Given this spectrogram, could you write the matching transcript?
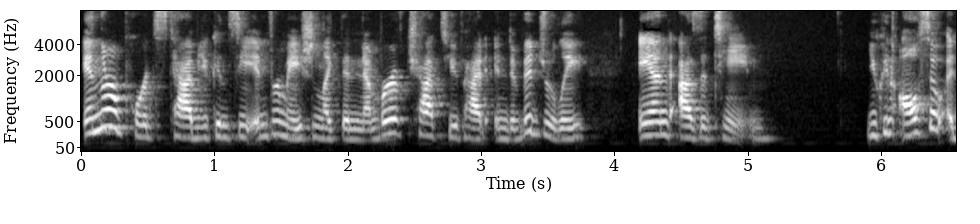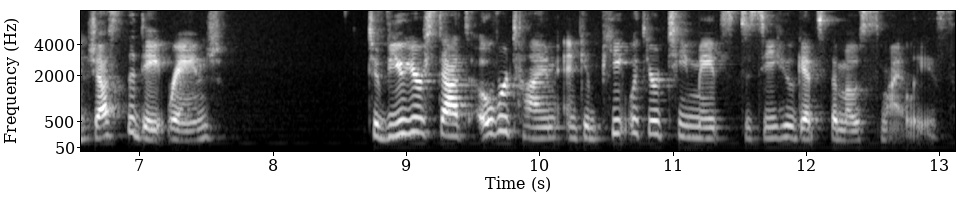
In the Reports tab, you can see information like the number of chats you've had individually and as a team. You can also adjust the date range to view your stats over time and compete with your teammates to see who gets the most smileys.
